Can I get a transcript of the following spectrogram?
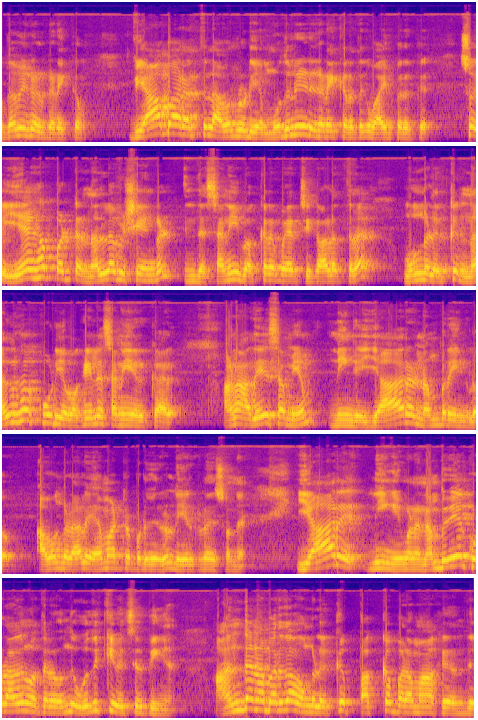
உதவிகள் கிடைக்கும். வியாபாரத்தில் அவர்களுடைய முதலீடு கிடைக்கிறதுக்கு வாய்ப்பு இருக்குது ஸோ ஏகப்பட்ட நல்ல விஷயங்கள் இந்த சனி வக்கர பயிற்சி காலத்தில் உங்களுக்கு நல்கக்கூடிய வகையில் சனி இருக்கார். ஆனால் அதே சமயம் நீங்கள் யாரை நம்புறீங்களோ அவங்களால ஏமாற்றப்படுவீர்கள் ஏற்கனவே சொன்னேன். யார் நீங்கள் இவனை நம்பவே கூடாதுன்னு ஒருத்தரை வந்து ஒதுக்கி வச்சுருப்பீங்க. அந்த நபர் தான் உங்களுக்கு பக்கபலமாக இருந்து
